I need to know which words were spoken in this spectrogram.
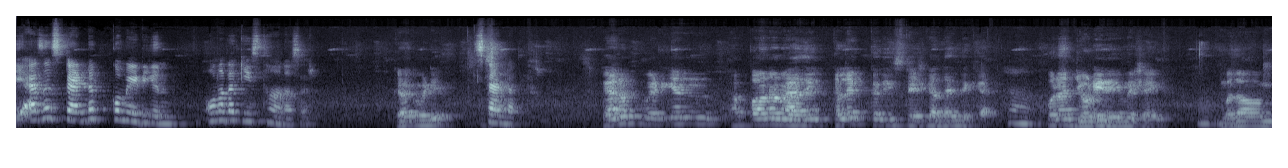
ਇਹ as a stand up comedian ਉਹਨਾਂ ਦਾ ਕੀ ਸਥਾਨ ਆ ਸਰ? ਕਿਹੜਾ ਕਮੇਡੀ ਸਟੈਂਡ ਅਪ ਕਹਿਣਾ ਕਮੇਡੀਅਨ ਆਪਾਂ ਉਹਨਾਂ ਨੂੰ ਐਜ਼ ਇਕੱਲੇ ਕਦੀ ਸਟੇਜ ਕਰਦੇ ਨਹੀਂ ਦੇਖਿਆ। ਹਾਂ। ਉਹਨਾਂ ਜੋੜੀ ਰਹੀ ਹਮੇਸ਼ਾ ਹੀ। ਮਤਲਬ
